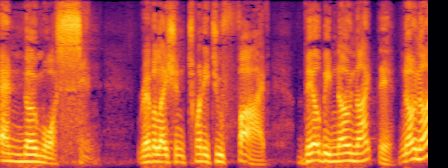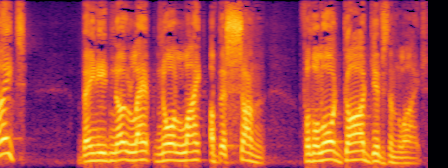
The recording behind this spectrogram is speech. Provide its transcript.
and no more sin. Revelation 22, 5. There'll be no night there. No night. They need no lamp nor light of the sun, for the Lord God gives them light.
